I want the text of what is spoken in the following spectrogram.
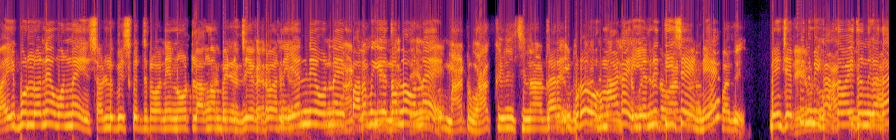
బైబుల్లోనే ఉన్నాయి. సళ్ళు బిస్కెచ్చడం అని నోట్లు అంగం పెట్టి చీకటం అని ఇవన్నీ. ఉన్నాయి. పరమగీతంలో ఉన్నాయి. సరే, ఇప్పుడు ఒక మాట ఇవన్నీ తీసేయండి. నేను చెప్పింది మీకు అర్థమవుతుంది కదా.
